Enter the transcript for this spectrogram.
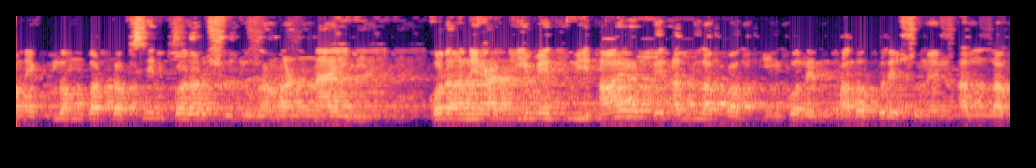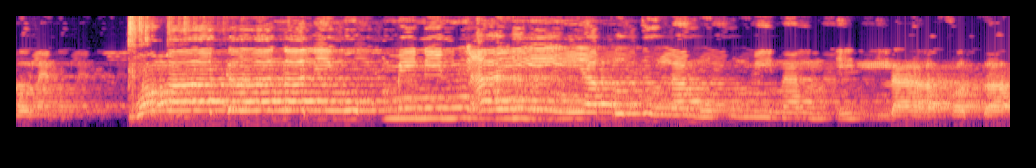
অনেক লম্বা তফসিল করার সুযোগ আমার নাই। কোরআনে হাকিমে দুই আয়াতে আল্লাহ পাক কি বলেন? ভালো করে শুনেন, আল্লাহ বলেন وما كان لمؤمن أن يقتل مؤمنا إلا خطأ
